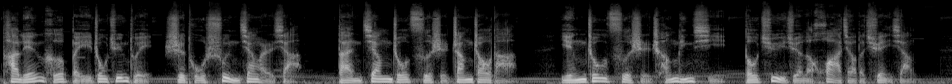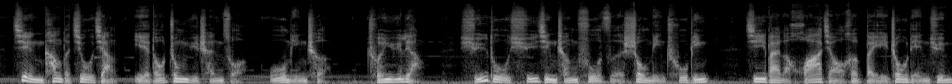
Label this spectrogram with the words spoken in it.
他联合北周军队，试图顺江而下，但江州刺史张昭达。颍州刺史程灵喜都拒绝了画教的劝降，健康的旧将也都忠于陈所、吴明彻、淳于亮、徐度、徐敬成父子受命出兵，击败了华角和北周联军。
